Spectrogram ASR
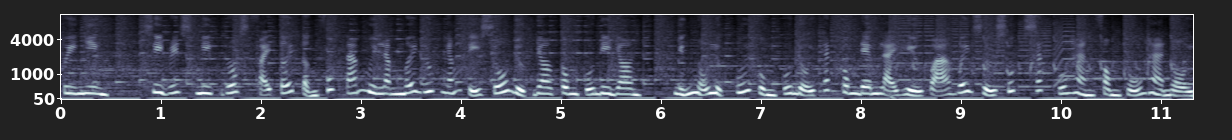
Tuy nhiên, Siris Migros phải tới tận phút 85 mới rút ngắn tỷ số được do công của Dion. Những nỗ lực cuối cùng của đội khách không đem lại hiệu quả với sự xuất sắc của hàng phòng thủ Hà Nội,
